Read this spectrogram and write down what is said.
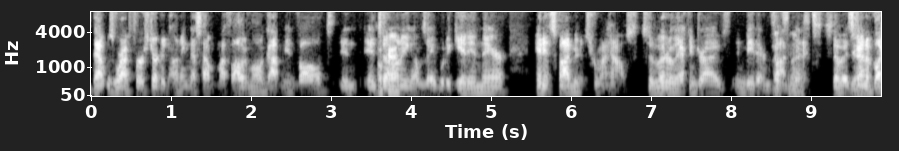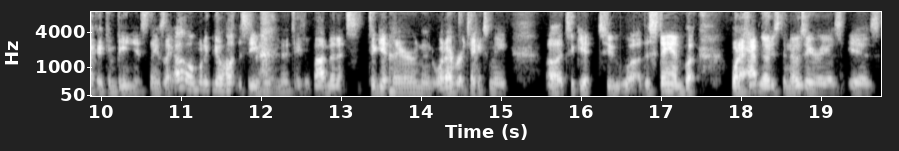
that was where I first started hunting. That's how my father-in-law got me involved in, into okay. hunting. I was able to get in there and it's five minutes from my house. So literally I can drive and be there in five minutes. So it's yeah. kind of like a convenience thing. It's like, oh, I'm going to go hunt this evening. And it takes me five minutes to get there. And then whatever it takes me uh, to get to uh, the stand. But what I have noticed in those areas is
